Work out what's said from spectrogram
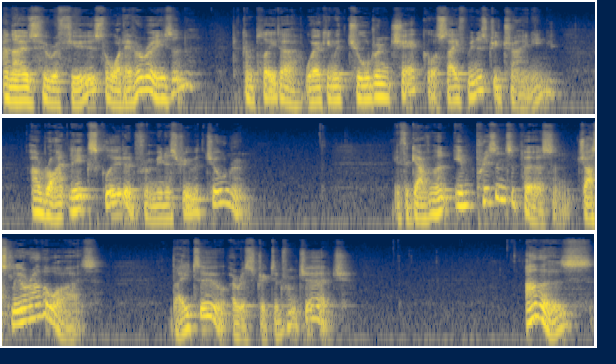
And those who refuse, for whatever reason, to complete a working with children check or safe ministry training are rightly excluded from ministry with children. If the government imprisons a person, justly or otherwise, they too are restricted from church. Others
